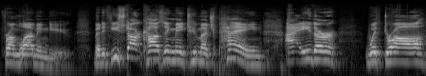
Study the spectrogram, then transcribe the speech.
from loving you. But if you start causing me too much pain, I either withdraw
